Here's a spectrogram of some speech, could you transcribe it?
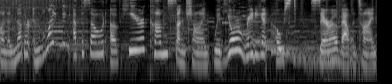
on another enlightening episode of Here Comes Sunshine with your radiant host, Sarah Valentine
